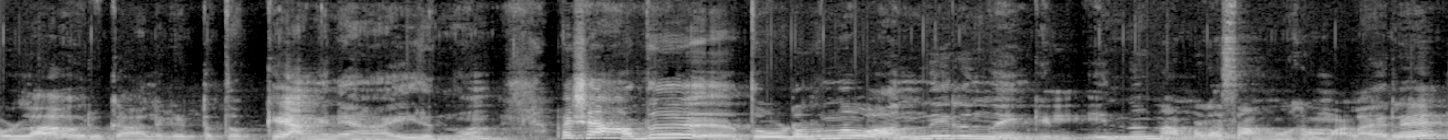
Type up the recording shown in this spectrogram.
ഉള്ള ഒരു കാലഘട്ടത്തൊക്കെ അങ്ങനെ ആയിരുന്നു. പക്ഷെ അത് തുടർന്ന് വന്നിരുന്നെങ്കിൽ ഇന്ന് നമ്മുടെ സമൂഹം വളരെ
